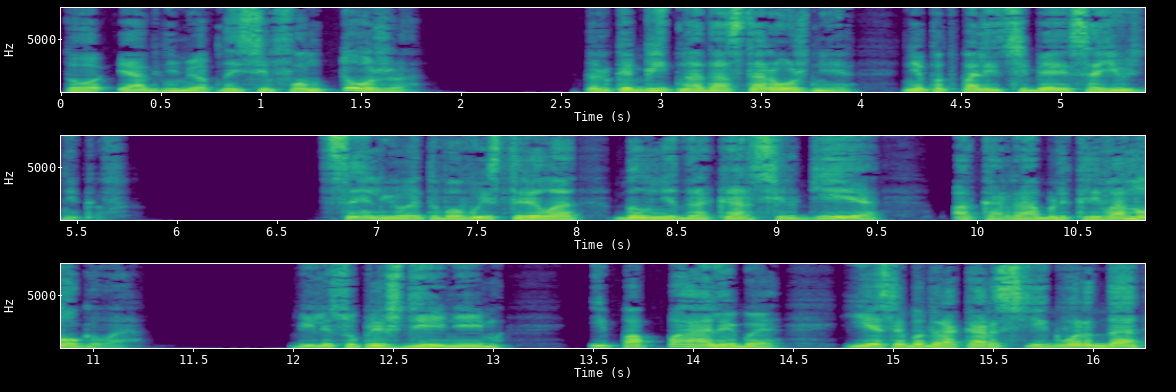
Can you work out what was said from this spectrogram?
то и огнеметный сифон тоже. Только бить надо осторожнее, не подпалить себя и союзников. Целью этого выстрела был не дракар Сергея, а корабль Кривоногого. Били с упреждением, и попали бы, если бы дракар Сигварда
